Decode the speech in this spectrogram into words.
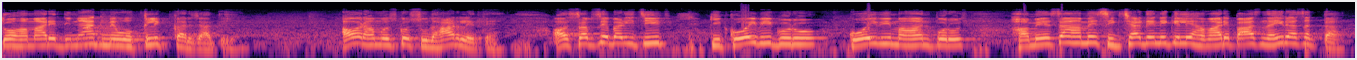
तो हमारे दिमाग में वो क्लिक कर जाती है। और हम उसको सुधार लेते हैं। और सबसे बड़ी चीज़ कि कोई भी गुरु, कोई भी महान पुरुष हमेशा हमें शिक्षा देने के लिए हमारे पास नहीं रह सकता।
